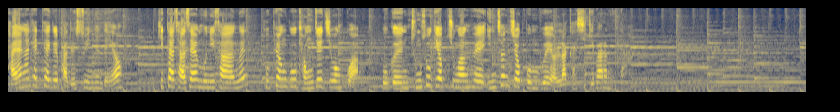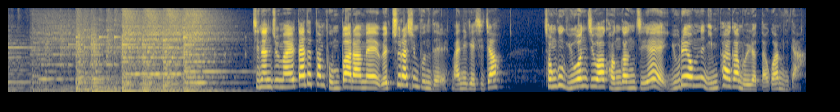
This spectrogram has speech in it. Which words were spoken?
다양한 혜택을 받을 수 있는데요. 기타 자세한 문의사항은 부평구 경제지원과 혹은 중소기업중앙회 인천지역본부에 연락하시기 바랍니다. 지난 주말 따뜻한 봄바람에 외출하신 분들 많이 계시죠? 전국 유원지와 관광지에 유례 없는 인파가 몰렸다고 합니다.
